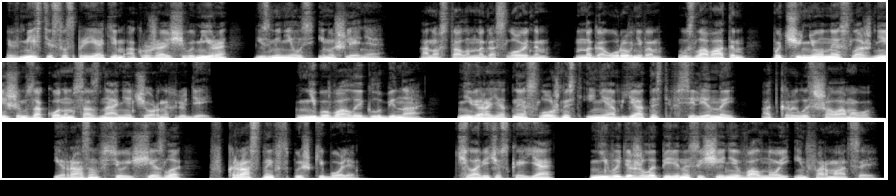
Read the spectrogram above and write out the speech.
Вместе с восприятием окружающего мира изменилось и мышление. Оно стало многослойным, многоуровневым, узловатым, подчиненное сложнейшим законам сознания черных людей. Небывалая глубина, Невероятная сложность и необъятность Вселенной открылась Шаламову. И разом все исчезло в красной вспышке боли. Человеческое «я» не выдержало перенасыщения волной информации.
